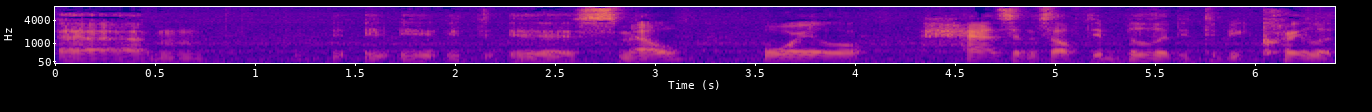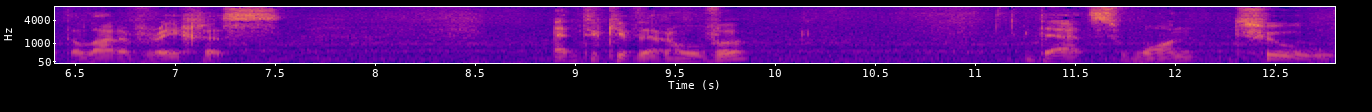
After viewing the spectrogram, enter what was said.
um, it, it, it, smell. Oil has in itself the ability to be koilet a lot of reiches and to give that over. That's one. Two,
